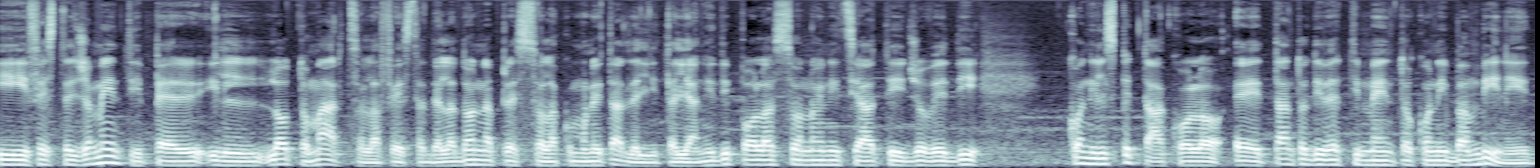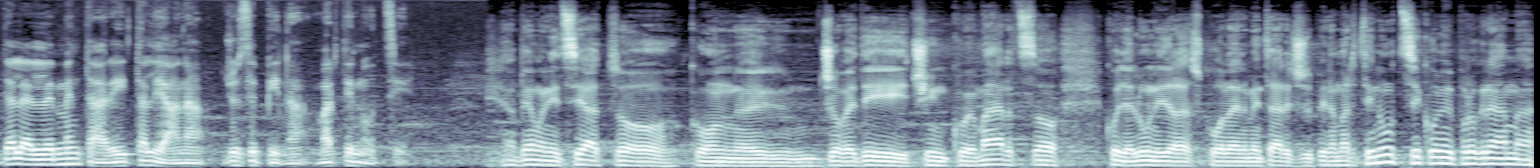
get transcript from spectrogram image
I festeggiamenti per l'8 marzo, la festa della donna presso la comunità degli italiani di Pola, sono iniziati giovedì con il spettacolo e tanto divertimento con i bambini dell'elementare italiana Giuseppina Martinuzzi. Abbiamo iniziato con il giovedì 5 marzo con gli alunni della scuola elementare Giuseppina Martinuzzi con il programma.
